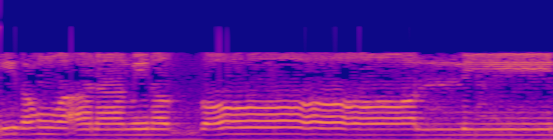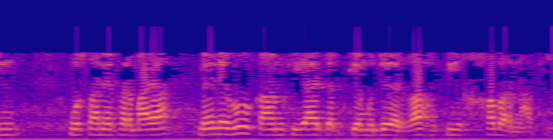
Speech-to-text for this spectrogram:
اذا وانا من الضالين موسیٰ نے فرمایا، میں نے وہ کام کیا جبکہ مجھے راہ کی خبر نہ تھی۔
